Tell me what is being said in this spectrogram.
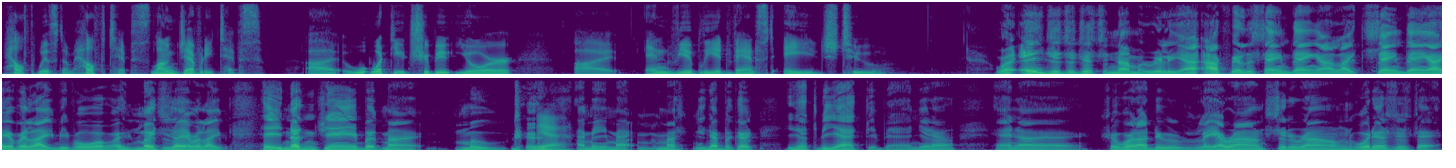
health wisdom, health tips, longevity tips. Uh, w- what do you attribute your uh, enviably advanced age to? Well, ages are just a number, really. I, I feel the same thing. I like the same thing I ever liked before, as much as I ever liked. Hey, nothing changed but my mood. Yeah. I mean, my my, you know, because you have to be active, man. You know, and uh, so what I do, lay around, sit around. What else is there?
